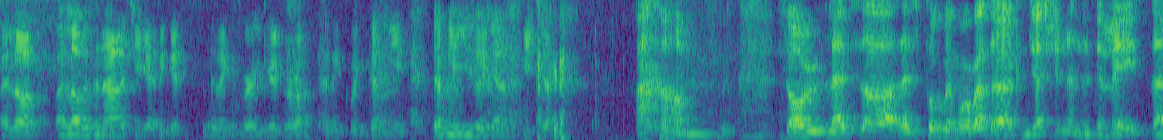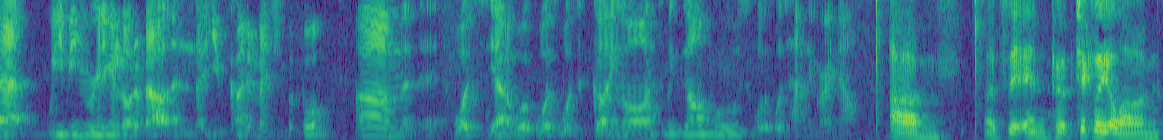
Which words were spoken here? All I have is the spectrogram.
I love I love this analogy. I think it's I think it's very good, Grant. I think we can definitely definitely use it again in the future. Um, so let's uh, let's talk a bit more about the congestion and the delays that we've been reading a lot about and that you've kind of mentioned before. Um, what's yeah what, what, what's going on? Some examples. What, what's happening right now? Um, let's see, and particularly along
